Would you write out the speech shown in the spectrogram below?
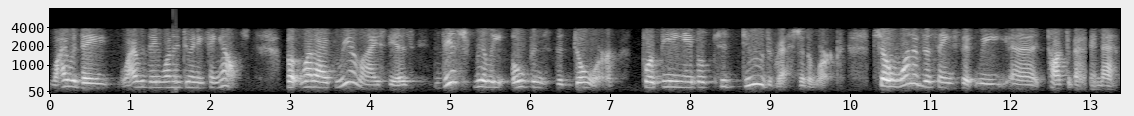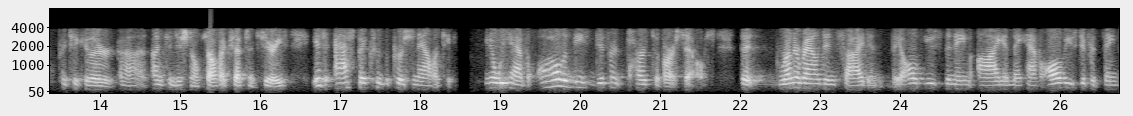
why would they why would they want to do anything else? But what I've realized is this really opens the door for being able to do the rest of the work. So one of the things that we uh, talked about in that particular uh, unconditional self-acceptance series is aspects of the personality. You know, we have all of these different parts of ourselves that run around inside, and they all use the name I, and they have all these different things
